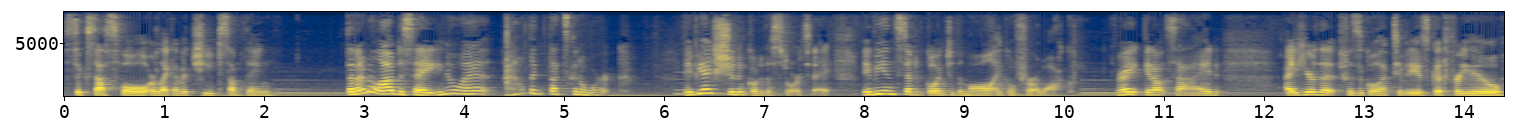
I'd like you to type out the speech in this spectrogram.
successful or like I've achieved something, then I'm allowed to say, you know what, I don't think that's gonna work. Maybe I shouldn't go to the store today. Maybe instead of going to the mall, I go for a walk, right? Get outside. I hear that physical activity is good for you.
